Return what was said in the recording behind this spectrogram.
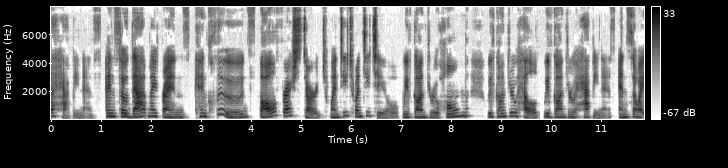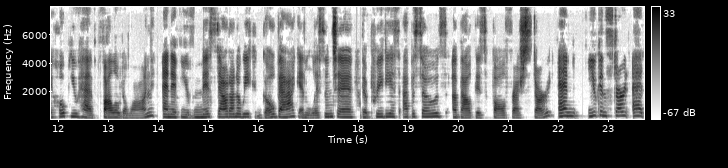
the happiness. And so that, my friends, concludes Fall Fresh Start 2022. We've gone through home, we've gone through health, we've gone through happiness. And so I hope you have followed along. And if you've missed out on a week, go back and listen to the previous episodes about this Fall Fresh Start. And you can start at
